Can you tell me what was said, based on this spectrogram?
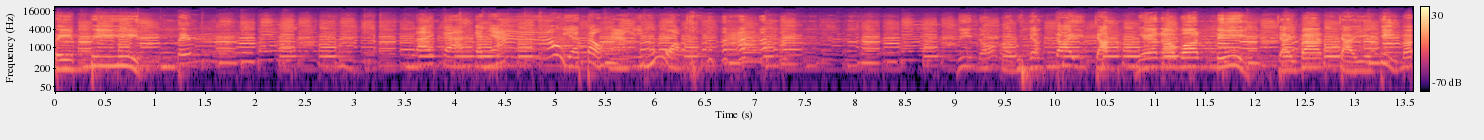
เต็มที่เต็ม รายการกันยาวอย่าเต่าหางอีหวกพี่น้องเอาเวียงใต้จัดงานวันนี้ ใจบ้านใจกี่มา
